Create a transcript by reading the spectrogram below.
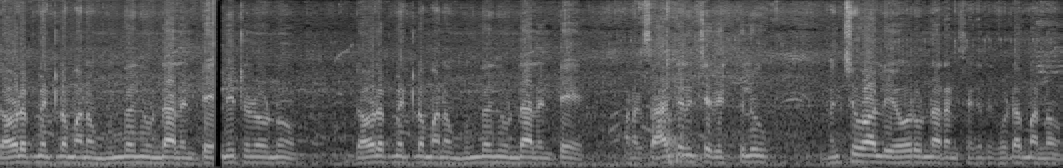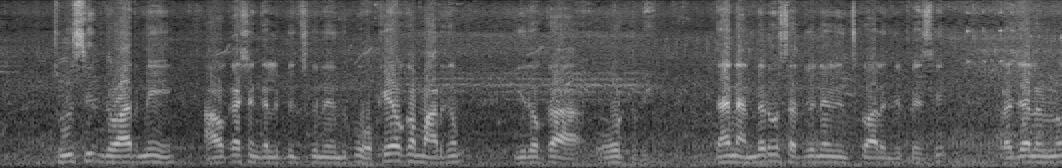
డెవలప్మెంట్లో మనం ముందంజ ఉండాలంటే అన్నిటిలోనూ డెవలప్మెంట్లో మనం ముందంజ ఉండాలంటే మనకు సహకరించే వ్యక్తులు మంచి వాళ్ళు ఎవరు ఉన్నారనే సంగతి కూడా మనం చూసి వారిని అవకాశం కల్పించుకునేందుకు ఒకే ఒక మార్గం ఇది ఒక ఓటుది. దాన్ని అందరూ సద్వినియోగించుకోవాలని చెప్పేసి ప్రజలను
